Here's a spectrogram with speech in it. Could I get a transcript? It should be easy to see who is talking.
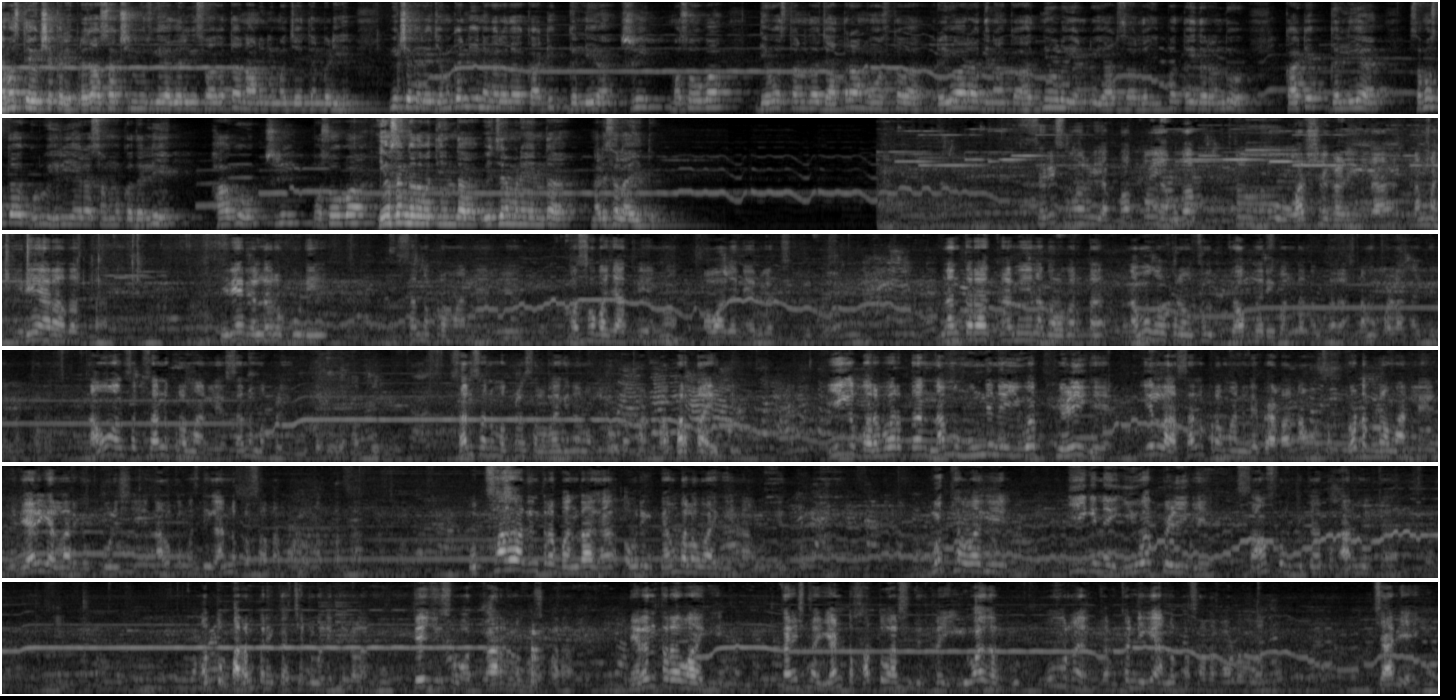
Speaker 1: ನಮಸ್ತೆ ವೀಕ್ಷಕರೇ, ಪ್ರಜಾಸಾಕ್ಷಿ ನ್ಯೂಸ್ಗೆ ಎಲ್ಲರಿಗೆ ಸ್ವಾಗತ. ನಾನು ನಿಮ್ಮ ಚೇತನ್ ಬಡಿಗೆ. ವೀಕ್ಷಕರೇ, ಜಮಖಂಡಿ ನಗರದ ಕಾಟಿಕ್ ಗಲ್ಲಿಯ ಶ್ರೀ ಮಸೋಬಾ ದೇವಸ್ಥಾನದ ಜಾತ್ರಾ ಮಹೋತ್ಸವ ರವಿವಾರ ದಿನಾಂಕ ಹದಿನೇಳು ಎಂಟು ಎರಡು ಸಾವಿರದ ಇಪ್ಪತ್ತೈದರಂದು ಕಾಟಿಕ್ ಗಲ್ಲಿಯ ಸಮಸ್ತ ಗುರು ಹಿರಿಯರ ಸಮ್ಮುಖದಲ್ಲಿ ಹಾಗೂ ಶ್ರೀ ಮಸೋಬಾ ದೇವಸಂಘದ ವತಿಯಿಂದ ವಿಜೃಂಭಣೆಯಿಂದ ನಡೆಸಲಾಯಿತು.
Speaker 2: ಸರಿಸುಮಾರು ಎಪ್ಪತ್ತು, ಎಂಬತ್ತು ವರ್ಷಗಳಿಂದ ನಮ್ಮ ಹಿರಿಯರಾದಂಥ ಹಿರಿಯರೆಲ್ಲರೂ ಕೂಡಿ ಸಣ್ಣ ಪ್ರಮಾಣದಲ್ಲಿ ಬಸವ ಜಾತ್ರೆಯನ್ನು ಅವಾಗ ನೆರವೇರಿಸುತ್ತಿದ್ದರು. ನಂತರ ಕ್ರಮೇಣ ಬರಬರ್ತಾ ನಮಗೂ ಒಂದು ಸ್ವಲ್ಪ ಜವಾಬ್ದಾರಿ ಬಂದ ನಂತರ ನಮಗೆ ಕೊಳ್ಳಕ್ಕೆ ಹಾಕಿದ ನಂತರ, ನಾವು ಒಂದು ಸ್ವಲ್ಪ ಸಣ್ಣ ಪ್ರಮಾಣದಲ್ಲಿ ಸಣ್ಣ ಮಕ್ಕಳಿಗೆ ಊಟ ಹಾಕೋದು ಸಣ್ಣ ಸಣ್ಣ ಮಕ್ಕಳ ಸಲುವಾಗಿ ನಾವು ಪ್ರೋಗ್ರಾಮ್ ಮಾಡ್ತಾ ಬರ್ತಾ ಇದ್ದೀವಿ. ಈಗ ಬರಬರ್ತಾ ನಮ್ಮ ಮುಂದಿನ ಯುವ ಪೀಳಿಗೆ ಇಲ್ಲ, ಸಣ್ಣ ಪ್ರಮಾಣದಲ್ಲಿ ಬೇಡ. ನಾವು ಸ್ವಲ್ಪ ದೊಡ್ಡ ಪ್ರಮಾಣದಲ್ಲಿ ಹಿರಿಯರಿಗೆ ಎಲ್ಲರಿಗೂ ಕೂಡಿಸಿ ನಾಲ್ಕು ಮಂದಿಗೆ ಅನ್ನ ಪ್ರಸಾದ ಮಾಡೋಣ ಅಂತಂದ ಉತ್ಸಾಹದಿಂದ ಬಂದಾಗ ಅವರಿಗೆ ಬೆಂಬಲವಾಗಿ ನಾವು ನಿಂತು, ಮುಖ್ಯವಾಗಿ ಈಗಿನ ಯುವ ಪೀಳಿಗೆ ಸಾಂಸ್ಕೃತಿಕ, ಧಾರ್ಮಿಕ ಮತ್ತು ಪಾರಂಪರಿಕ ಚಟುವಟಿಕೆಗಳನ್ನು ಉತ್ತೇಜಿಸುವ ಕಾರಣಕ್ಕೋಸ್ಕರ ನಿರಂತರವಾಗಿ ಕನಿಷ್ಠ ಎಂಟು ಹತ್ತು ವರ್ಷದಿಂದ ಇವಾಗ ಪೂರ್ಣ ಜಮಖಂಡಿಗೆ ಅನ್ನಪ್ರಸಾದ ಮಾಡುವುದನ್ನು ಜಾರಿಯಾಗಿದೆ.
